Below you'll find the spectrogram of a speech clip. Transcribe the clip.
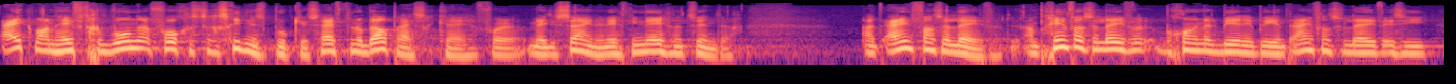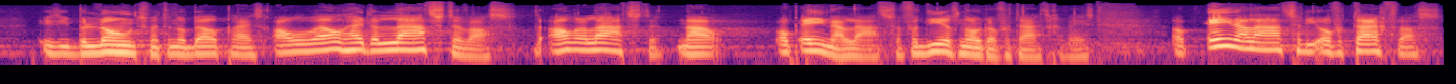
Eijkman heeft gewonnen volgens de geschiedenisboekjes. Hij heeft de Nobelprijs gekregen voor medicijnen in 1929. Aan het eind van zijn leven. Aan het begin van zijn leven begonnen met Beriberi. Aan het eind van zijn leven is hij, is hij beloond met de Nobelprijs. Alhoewel hij de laatste was. De allerlaatste. Nou, op één na laatste. Van die is nooit overtuigd geweest. Op één na laatste die overtuigd was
